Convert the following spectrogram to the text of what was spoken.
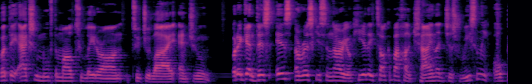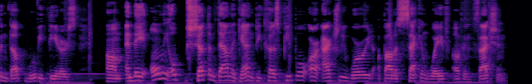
but they actually moved them out to later on to July and June. But again, this is a risky scenario. Here they talk about how China just recently opened up movie theaters um, and they only op- shut them down again because people are actually worried about a second wave of infection.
